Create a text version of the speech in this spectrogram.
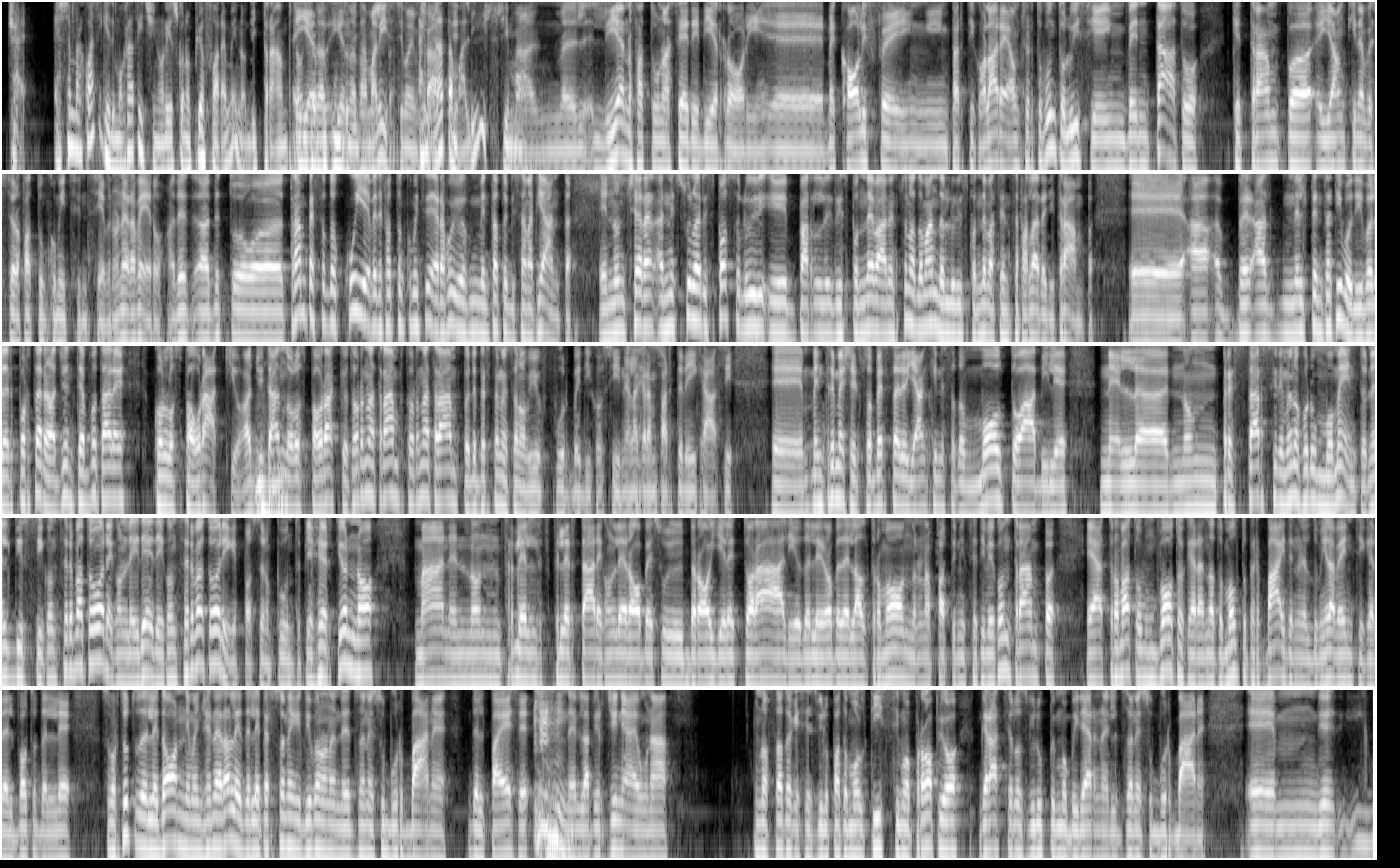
Cioè, e sembra quasi che i democratici non riescono più a fare meno di Trump. E gli, certo è andata malissimo, infatti. È andata malissimo. Ma, lì hanno fatto una serie di errori. Eh, McAuliffe in, in, particolare, a un certo punto lui si è inventato che Trump e Youngkin avessero fatto un comizio insieme. Non era vero. Ha, de- ha detto uh, Trump è stato qui e avete fatto un comizio. Era poi inventato di sana pianta. E non c'era a nessuna risposta. Lui eh, parla, rispondeva a nessuna domanda. Lui rispondeva senza parlare di Trump. Eh, a, per, a, nel tentativo di voler portare la gente a votare con lo spauracchio, agitando mm-hmm. lo spauracchio. Torna Trump, torna Trump. Le persone sono più furbe di così nella gran parte dei casi. Eh, mentre invece il suo avversario Youngkin è stato molto abile nel non prestarsi nemmeno per un momento, nel dirsi conservatore conservatore, con le idee dei conservatori, che possono appunto piacerti o no, ma nel non flirtare con le robe sui brogli elettorali o delle robe dell'altro mondo, non ha fatto iniziative con Trump e ha trovato un voto che era andato molto per Biden nel 2020, che era il voto delle, soprattutto delle donne, ma in generale delle persone che vivono nelle zone suburbane del paese. Nella Virginia è una uno Stato che si è sviluppato moltissimo proprio grazie allo sviluppo immobiliare nelle zone suburbane. Ehm,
